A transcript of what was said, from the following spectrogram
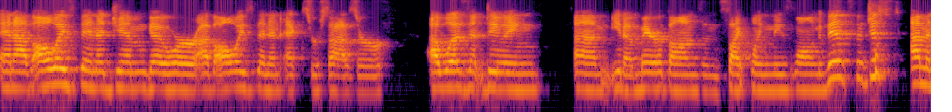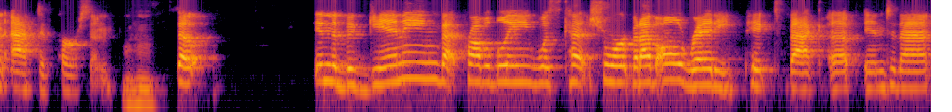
And I've always been a gym goer. I've always been an exerciser. I wasn't doing, um, you know, marathons and cycling these long events, but just I'm an active person. Mm-hmm. So in the beginning that probably was cut short, but I've already picked back up into that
